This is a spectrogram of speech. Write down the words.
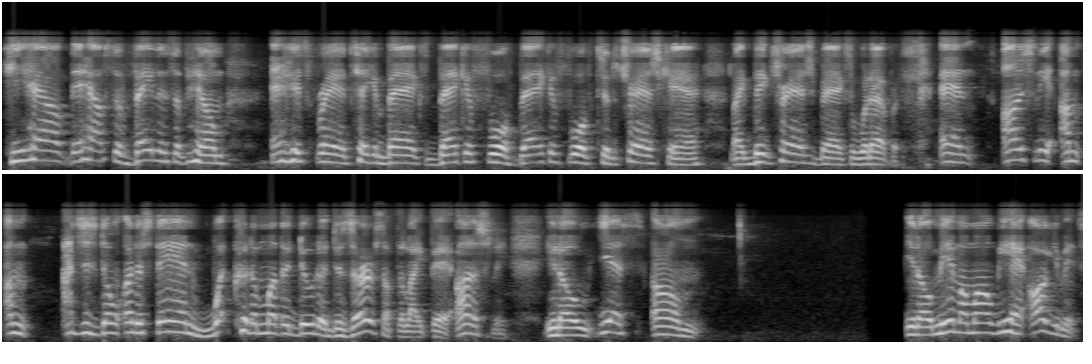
He have they have surveillance of him and his friend taking bags back and forth, back and forth to the trash can, like big trash bags or whatever. And honestly, I'm I'm I just don't understand what could a mother do to deserve something like that. Honestly, you know, yes, um, you know, me and my mom we had arguments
